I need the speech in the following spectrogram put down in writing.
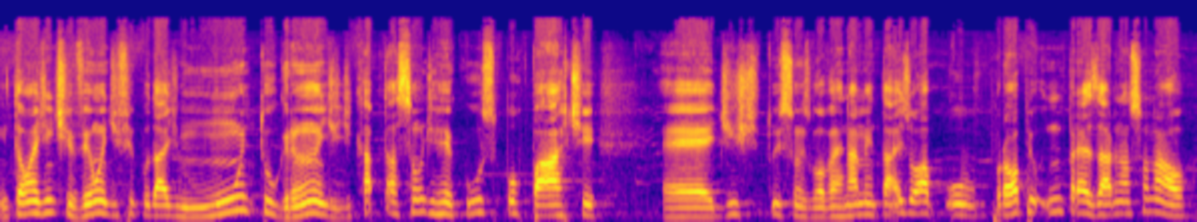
Então a gente vê uma dificuldade muito grande de captação de recursos por parte é, de instituições governamentais ou o próprio empresário nacional,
